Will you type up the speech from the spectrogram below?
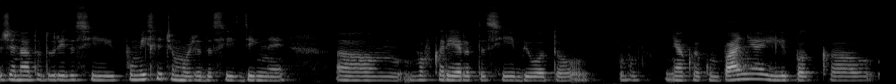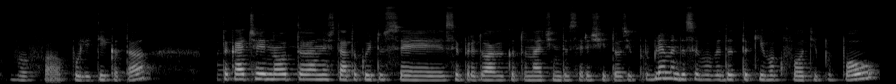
жената дори да си помисли, че може да се издигне а, в кариерата си, било то в някоя компания или пък а, в а, политиката. Така че едно от нещата, които се, се предлага като начин да се реши този проблем е да се въведат такива квоти по пол,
